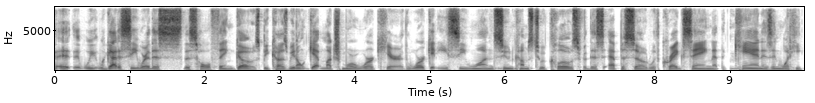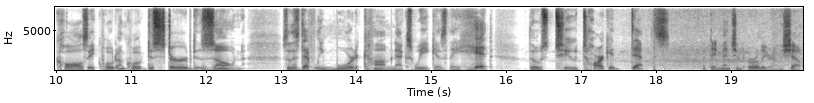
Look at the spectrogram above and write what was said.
it, it, we, we got to see where this this whole thing goes because we don't get much more work here. The work at EC1 soon comes to a close for this episode with Craig saying that the can is in what he calls a quote unquote disturbed zone. So there's definitely more to come next week as they hit those two target depths that they mentioned earlier in the show.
